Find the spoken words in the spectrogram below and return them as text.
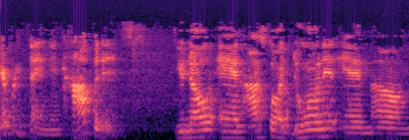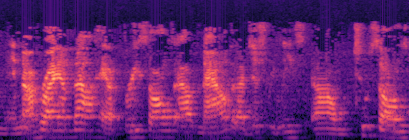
everything and confidence. you know, and I started doing it, and um, and now here I am now. I have three songs out now that I just released. Um, two songs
